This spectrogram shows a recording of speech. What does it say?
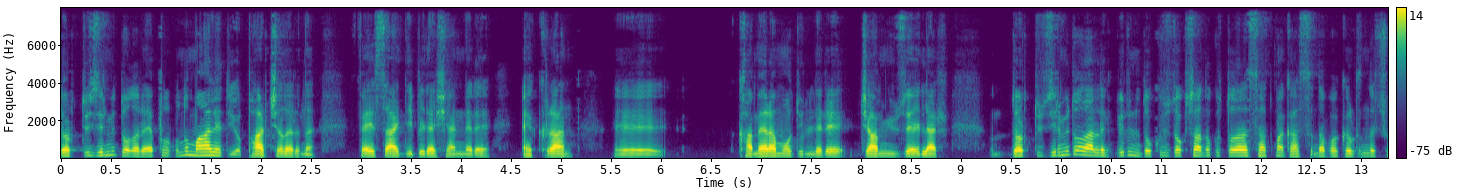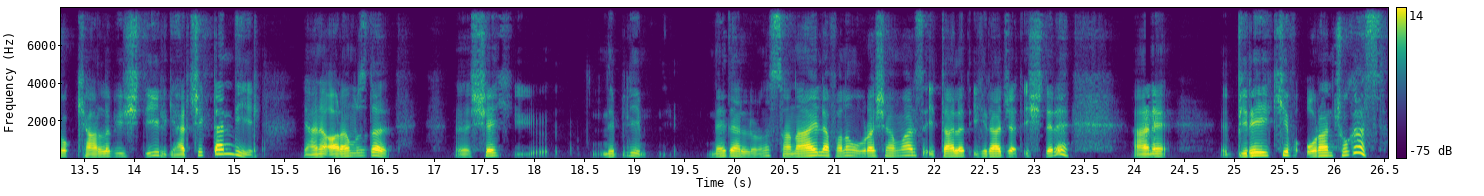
420 dolara Apple bunu mal ediyor parçalarını. Face ID bileşenleri, ekran, e, kamera modülleri, cam yüzeyler. 420 dolarlık bir ürünü 999 dolara satmak aslında bakıldığında çok karlı bir iş değil. Gerçekten değil. Yani aramızda e, şey ne bileyim ne derler ona sanayiyle falan uğraşan varsa ithalat ihracat işleri yani 1'e 2 oran çok az.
